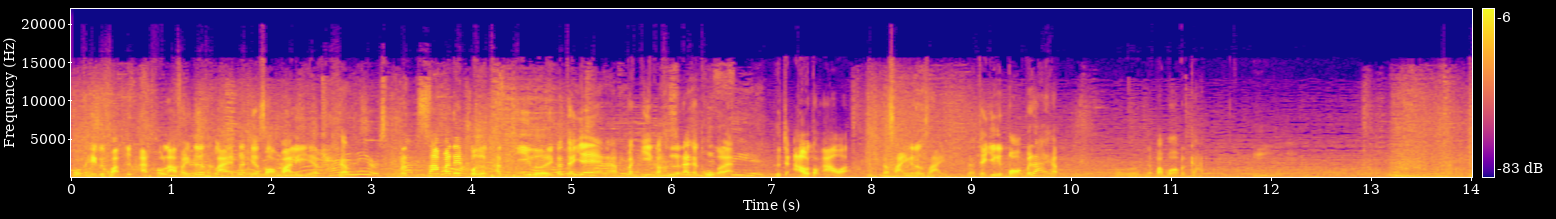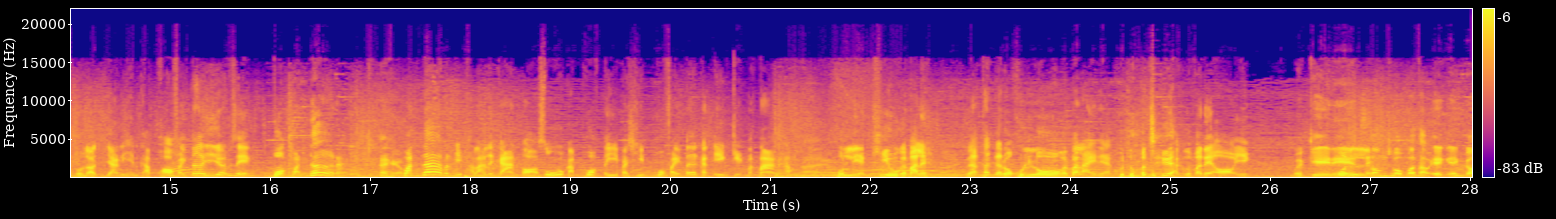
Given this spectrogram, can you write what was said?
พวกเห็นถึงความอึดอัดของเหล่าไฟเตอร์ทั้งหลายเมื่อเจอสองวาลีครับครับมันถ้าไม่ได้เปิดทันทีเลยก็จะแย่นะครับเมื่อกี้ก็คือน่าจะถูกแล้วแหละคือจะเอาต้องเอาอะจะใส่ก็ต้องใส่แต่จะยืนมองไม่ได้ครับเออเดี๋ยวปลาหมอมันกัดส่วนแล้วอย่างที่เห็นครับพอไฟเตอร์เยอะๆพี่เสกบวกวันเดอร์นะใช่ครับวันเดอร์มันมีพลังในการต่อสู้กับพวกตีประชิดพวกไฟเตอร์กันเองเก่งมากๆนะครับใช่คุณเรียงคิวกันมาเลยนะครับถ้าเกิดว่าคุณโลกันเมื่อไหร่เนี่ยคุณโดนเชือกคุณไม่ได้ออกอีก เมื่อกี้นี้วุ่นเลยต้องชมว่าเสาเอ็กเองก็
